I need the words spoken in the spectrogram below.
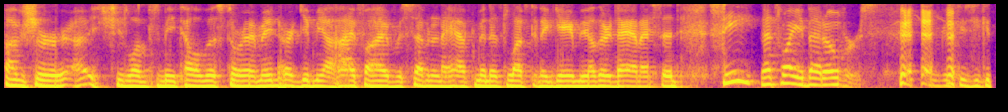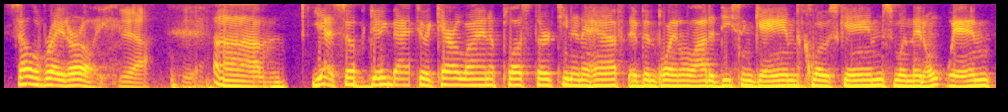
I'm sure uh, she loves me telling this story. I made her give me a high five with seven and a half minutes left in a game the other day, and I said, "See, that's why you bet overs because you could celebrate early." Yeah. Yeah. Um, yeah, so getting back to it, Carolina plus 13 and a half. They've been playing a lot of decent games, close games when they don't win.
